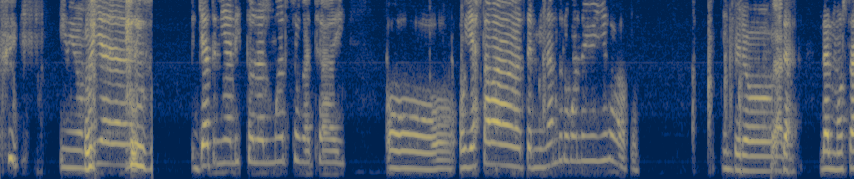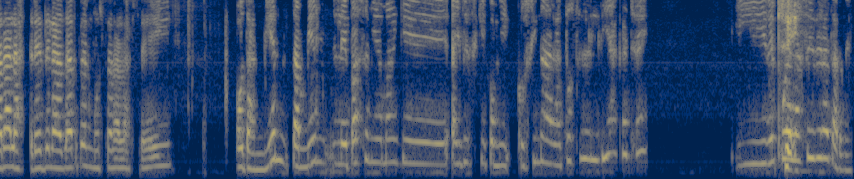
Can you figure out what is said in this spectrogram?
y mi mamá ya, ya tenía listo el almuerzo, ¿cachai? O, o ya estaba terminándolo cuando yo llegaba, pues. Pero Claro. de, de almorzar a las 3 de la tarde, almorzar a las 6. O también, también le pasa a mi mamá que hay veces que cocina a las 12 del día, ¿cachai? Y después Sí. a las 6 de la tarde.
